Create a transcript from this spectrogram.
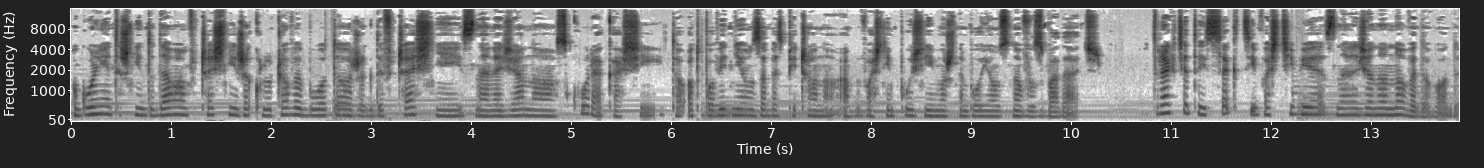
Ogólnie też nie dodałam wcześniej, że kluczowe było to, że gdy wcześniej znaleziono skórę Kasi, to odpowiednio ją zabezpieczono, aby właśnie później można było ją znowu zbadać. Trakcie tej sekcji właściwie znaleziono nowe dowody.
